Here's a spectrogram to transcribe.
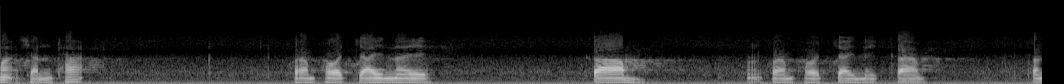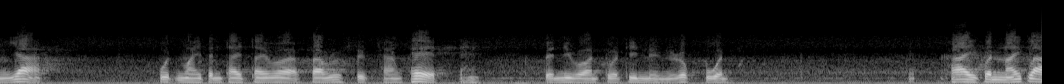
มฉันทะ ความพอใจในกาม ความพอใจในกามฟังยาก พูดใหม่เป็นไทยๆว่าความรู้สึกทางเพศ เป็นนิวรณ์ตัวที่หนึ่งรบกวน ใครคนไหนกล้า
